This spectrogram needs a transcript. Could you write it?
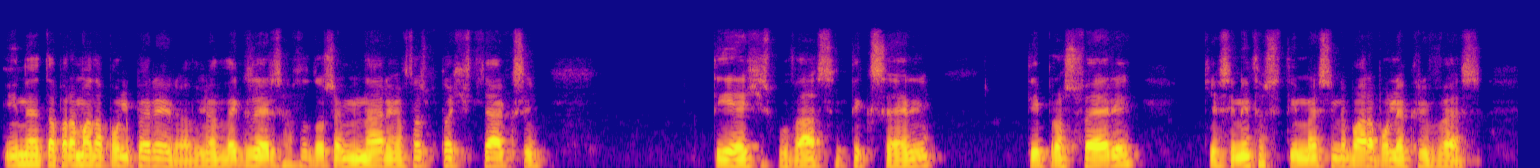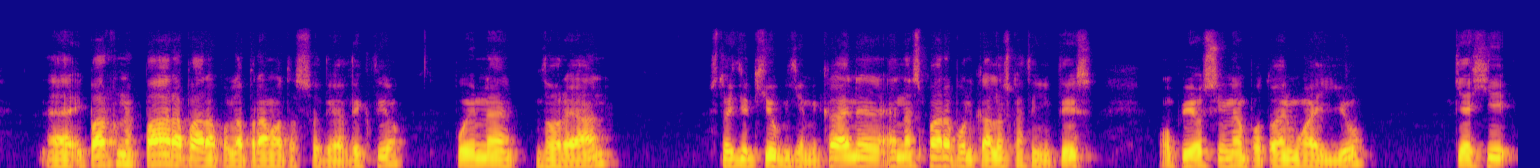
είναι τα πράγματα πολύ περίεργα. Δηλαδή δεν ξέρεις αυτό το σεμινάριο, αυτός που το έχει φτιάξει, τι έχει σπουδάσει, τι ξέρει, τι προσφέρει και συνήθως οι τιμές είναι πάρα πολύ ακριβές. Ε, υπάρχουν πάρα πάρα πολλά πράγματα στο διαδίκτυο που είναι δωρεάν. Στο YouTube γενικά είναι ένας πάρα πολύ καλός καθηγητής, ο οποίος είναι από το NYU και έχει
